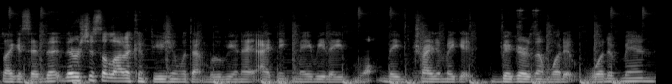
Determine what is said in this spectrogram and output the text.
like i said th- there was just a lot of confusion with that movie and i, I think maybe they they tried to make it bigger than what it would have been.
